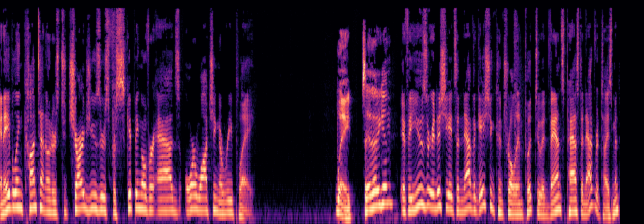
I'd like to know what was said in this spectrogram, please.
enabling content owners to charge users for skipping over ads or watching a replay. Wait, say that again. If a user initiates a navigation control input to advance past an advertisement,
